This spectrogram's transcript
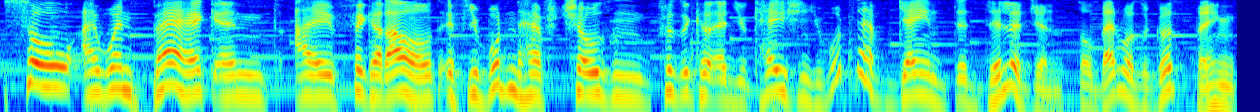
So I went back and I figured out if you wouldn't have chosen physical education, you wouldn't have gained the diligence. So that was a good thing.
